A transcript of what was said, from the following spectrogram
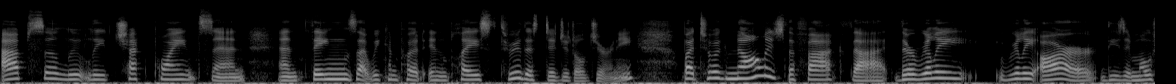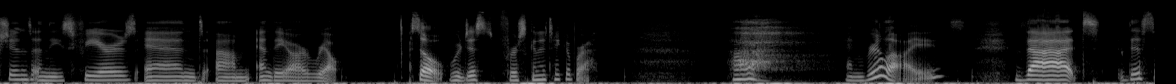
absolutely checkpoints and, and things that we can put in place through this digital journey. But to acknowledge the fact that there really really are these emotions and these fears and um, and they are real so we're just first going to take a breath and realize that this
